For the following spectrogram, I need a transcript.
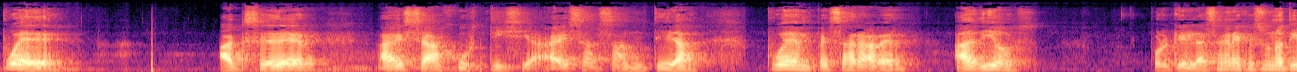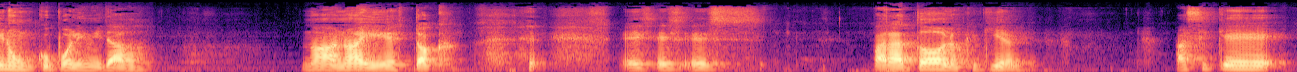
puede acceder a esa justicia, a esa santidad. Puede empezar a ver a Dios. Porque la sangre de Jesús no tiene un cupo limitado. No, no hay stock. es, es, es para todos los que quieran. Así que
